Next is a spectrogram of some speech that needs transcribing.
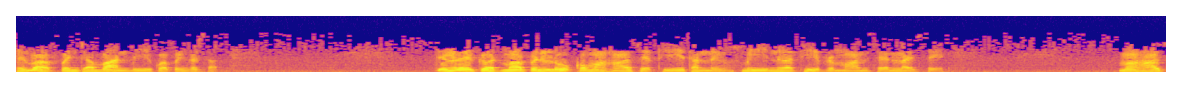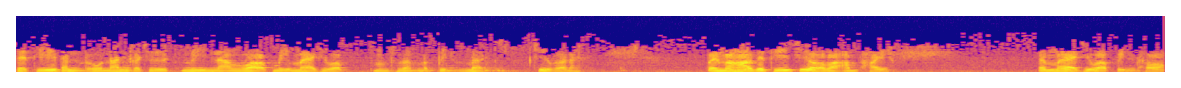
เห็นว่าเป็นชาวบ้านดีกว่าเป็นกษัตริย์ จึงได้เกิดมาเป็นลูกของมหาเศรษฐีท่านหนึ่ง มีเนื้อที่ประมาณแสนไร่เศษ มหาเศรษฐีท่านผู้นั้นก็ชื่อมีนามว่ามีแม่ชื่อว่ามาปิ่นแม่ชื่อว่านะ เป็นมหาเศรษฐีชื่อว่าอัมภัยแต่แม่ชื่อว่าปิ่นทอง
